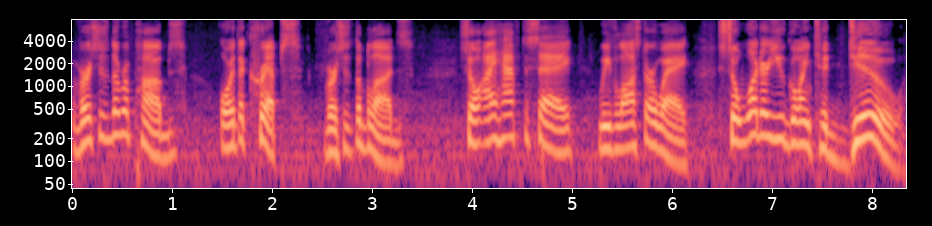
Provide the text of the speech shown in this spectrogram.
versus the Repubs or the Crips versus the Bloods. So I have to say, we've lost our way. So what are you going to do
